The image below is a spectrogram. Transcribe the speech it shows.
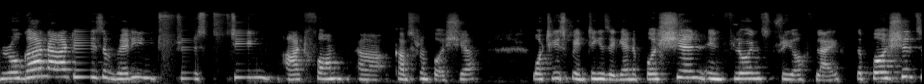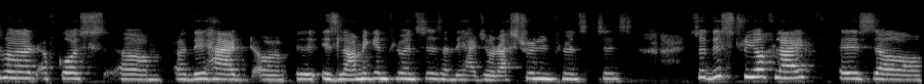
Rogan art is a very interesting art form, uh, comes from Persia. What he's painting is again a Persian influenced tree of life. The Persians were, of course, um, uh, they had uh, Islamic influences and they had Zoroastrian influences. So, this tree of life is uh,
